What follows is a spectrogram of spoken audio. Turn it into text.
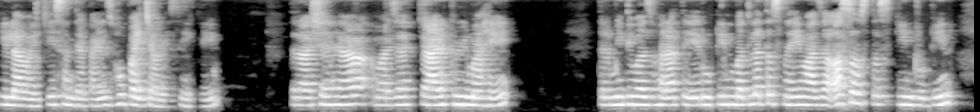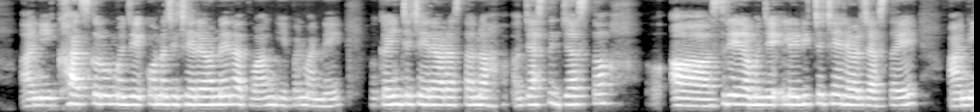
ही लावायची संध्याकाळी झोपायच्या वेळेस ही क्रीम तर अशा ह्या माझ्या चार क्रीम आहे. तर मी दिवसभरात हे रुटीन बदलतच नाही. माझं असं असतं स्किन रुटीन आणि खास करून म्हणजे कोणाच्या चेहऱ्यावर नाही राहत वांग हे पण मान्य आहे. काहींच्या चेहऱ्यावर असताना जास्तीत जास्त स्त्रिया म्हणजे लेडीजच्या चेहऱ्यावर जास्त आहे. आणि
